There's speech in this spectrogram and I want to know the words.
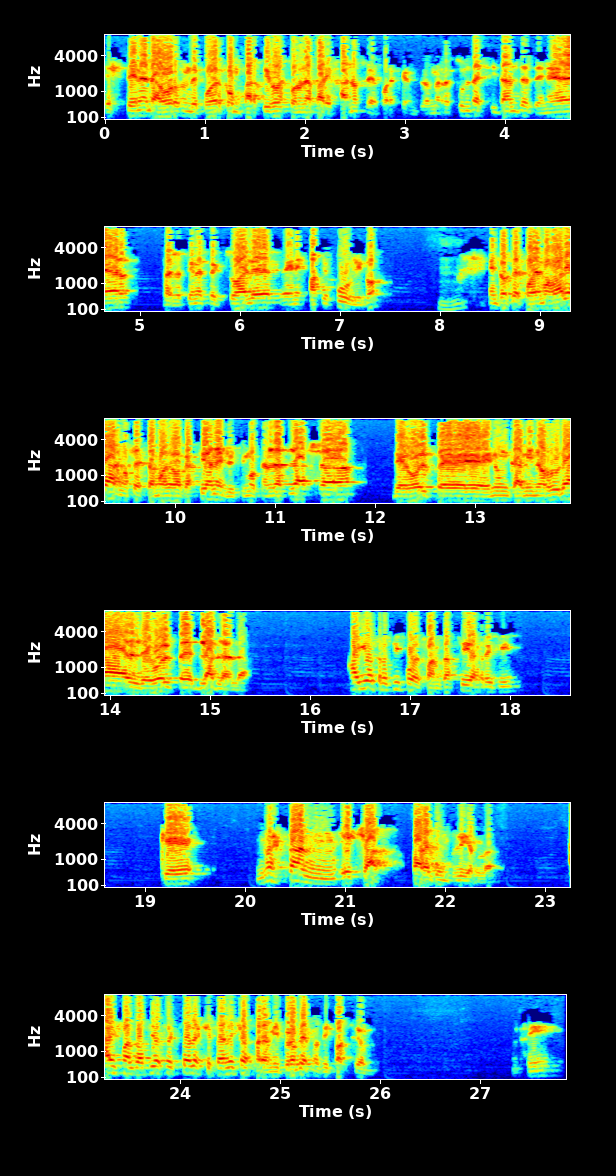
estén a la orden de poder compartirlas con una pareja. No sé, por ejemplo, me resulta excitante tener relaciones sexuales en espacios públicos, entonces podemos variar, no sé, estamos de vacaciones, lo hicimos en la playa, de golpe en un camino rural, de golpe, bla, bla, bla. Hay otro tipo de fantasías, Ricky, que no están hechas para cumplirlas. Hay fantasías sexuales que están hechas para mi propia satisfacción. ¿Sí?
